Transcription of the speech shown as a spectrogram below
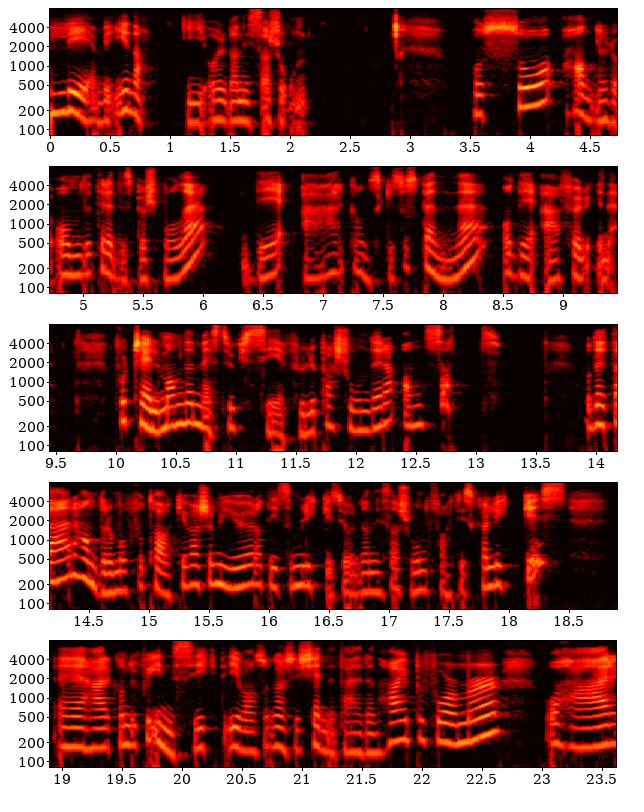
leve i da, i organisasjonen? Og så handler det om det tredje spørsmålet. Det er ganske så spennende, og det er følgende. Fortell meg om den mest suksessfulle personen dere har ansatt. Og dette her handler om å få tak i hva som gjør at de som lykkes i organisasjonen, faktisk har lykkes. Eh, her kan du få innsikt i hva som kanskje kjennetegner en high performer. Og her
